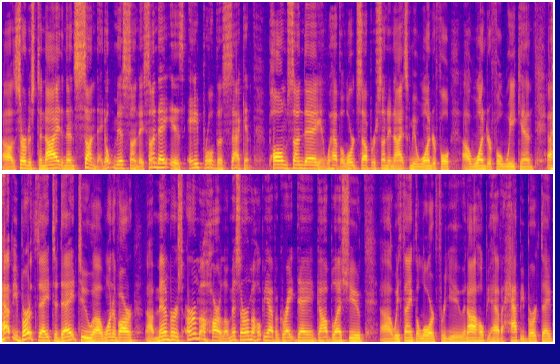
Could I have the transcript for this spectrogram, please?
uh, service tonight and then Sunday. Don't miss Sunday. Sunday is April the second. Palm Sunday, and we'll have the Lord's Supper Sunday night. It's going to be a wonderful, uh, wonderful weekend. A happy birthday today to uh, one of our uh, members, Irma Harlow. Miss Irma, hope you have a great day. God bless you. Uh, we thank the Lord for you, and I hope you have a happy birthday,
